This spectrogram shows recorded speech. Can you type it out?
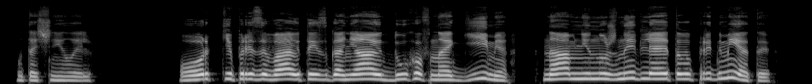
— уточнил эльф. «Орки призывают и изгоняют духов Нагиме. Нам не нужны для этого предметы», —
